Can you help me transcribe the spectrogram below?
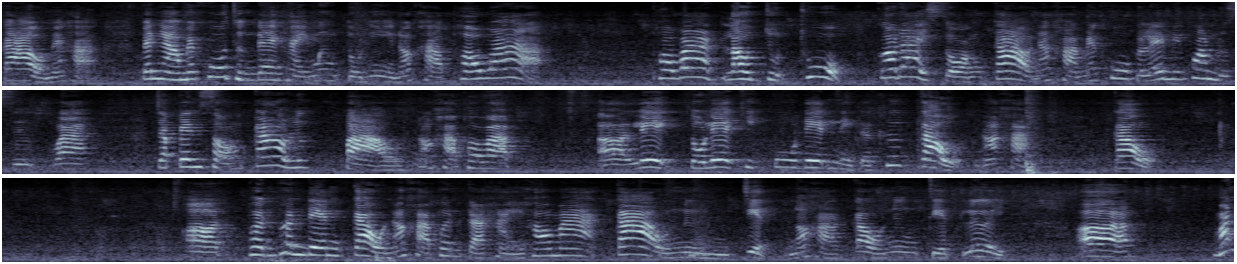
เก้าไหมคะเป็นอย่างไม่คู่ถึงได้ไห้เมืองตัวนี้เนาะค่ะ เพราะว่า เพราะว่าเราจุดทูบก็ได้สองเก้านะคะแม่คู่ก็เลยมีความรู้สึกว่า จะเป็นสองเก้าหรือเปล่าเนาะค่ะ เพราะว่า เลขตัวเลขที่กู้เด่นนี่ก็คือเก่านะคะเก้าเอ่อนเพิ่อนเด่นเก่านะคะเพิ่อนกะให้เข้ามาเก้าหนึ่งเจ็ดเนาะค่ะเก้าหนึ่งเจ็ดเลยเมัน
